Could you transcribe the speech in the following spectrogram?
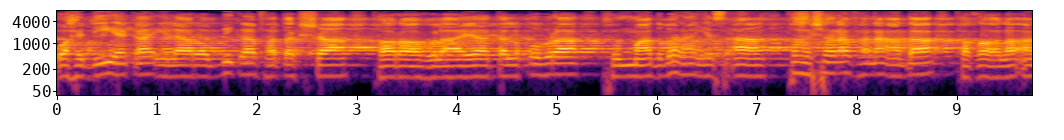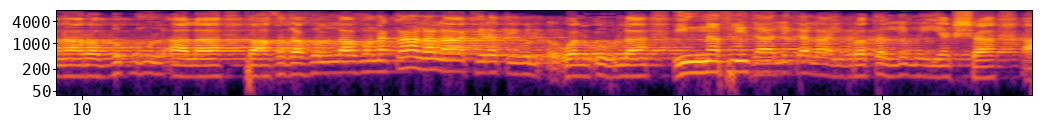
ওয়াহদিয়াকা ইলা রাব্বিকা ফাতাখশা। ফারাহুল আয়াতাল কুবরা সুম্মা আদবারা ইয়াসআ। ফাহাশারা ফানাদা। ফাকালা আনা রাব্বুকুমুল আলা। ফাআখাযাহু আল্লাহু নাকালা আল-আখিরাতি ওয়াল উলা ইন্না ফি যালিকা লাইব্রাতাল লিমান ইয়াখশা। আ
